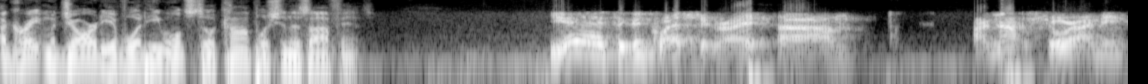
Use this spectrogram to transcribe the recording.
a great majority of what he wants to accomplish in this offense. Yeah, it's a good question, right? Um, I'm not sure. I mean,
